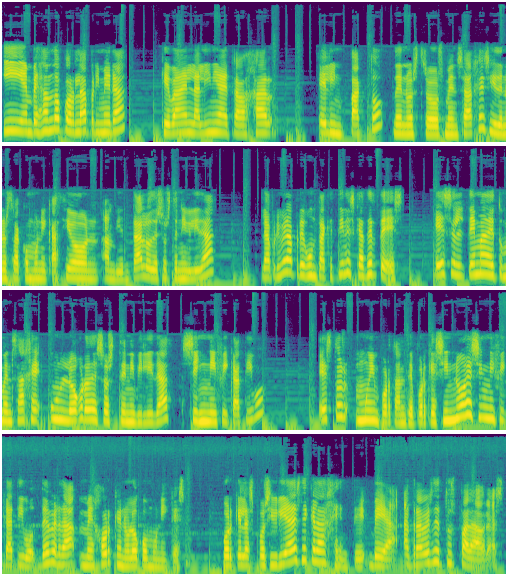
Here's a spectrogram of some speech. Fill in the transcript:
Y empezando por la primera, que va en la línea de trabajar el impacto de nuestros mensajes y de nuestra comunicación ambiental o de sostenibilidad, la primera pregunta que tienes que hacerte es, ¿es el tema de tu mensaje un logro de sostenibilidad significativo? Esto es muy importante porque si no es significativo de verdad, mejor que no lo comuniques. Porque las posibilidades de que la gente vea a través de tus palabras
